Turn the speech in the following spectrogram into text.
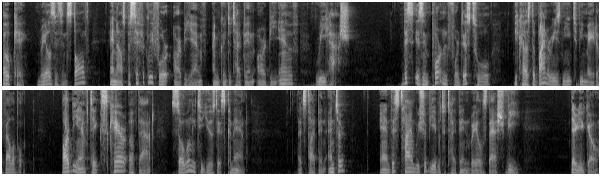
Okay, Rails is installed, and now specifically for rbenv, I'm going to type in rbenv rehash. This is important for this tool because the binaries need to be made available. rbenv takes care of that, so we'll need to use this command. Let's type in enter, and this time we should be able to type in rails-v. There you go,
